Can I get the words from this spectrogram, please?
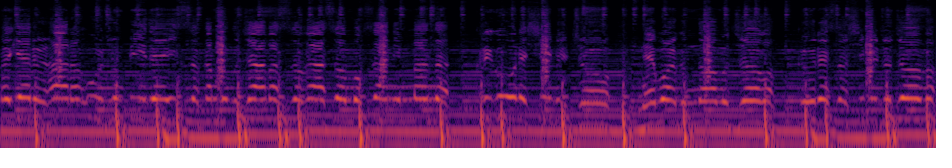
회개를 하라 울 준비돼 있어. 감독도 잡았어. 가서 목사님 만나. 그리고 내 11조. 내 월급 너무 적어. 그래서 11조 적어.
